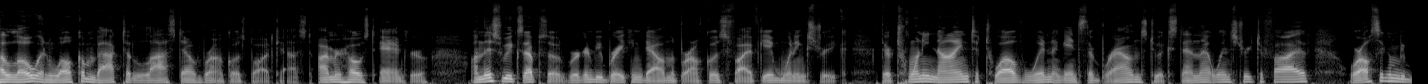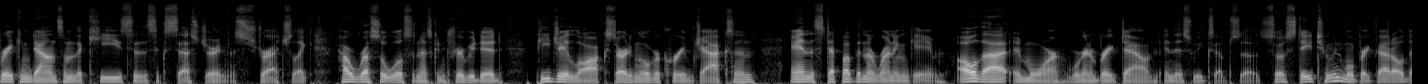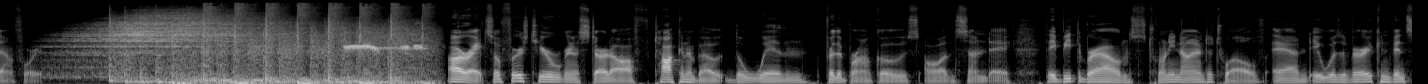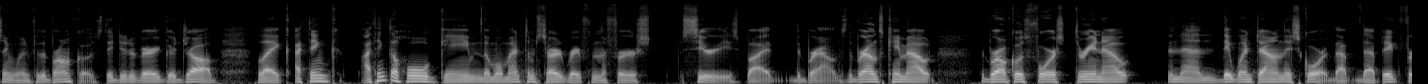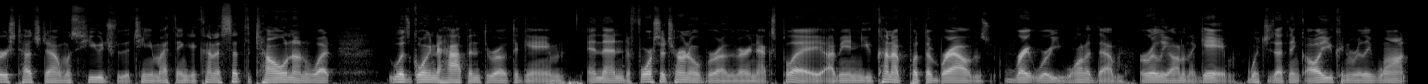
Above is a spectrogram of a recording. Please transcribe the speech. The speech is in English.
Hello and welcome back to the Last Down Broncos podcast. I'm your host, Andrew. On this week's episode, we're going to be breaking down the Broncos' five game winning streak, their 29 12 win against the Browns to extend that win streak to five. We're also going to be breaking down some of the keys to the success during the stretch, like how Russell Wilson has contributed, PJ Locke starting over Kareem Jackson, and the step up in the running game. All that and more we're going to break down in this week's episode. So stay tuned, we'll break that all down for you. All right, so first here we're going to start off talking about the win for the Broncos on Sunday. They beat the Browns 29 to 12 and it was a very convincing win for the Broncos. They did a very good job. Like I think I think the whole game, the momentum started right from the first series by the Browns. The Browns came out, the Broncos forced 3 and out and then they went down and they scored. That that big first touchdown was huge for the team. I think it kind of set the tone on what was going to happen throughout the game. And then to force a turnover on the very next play, I mean, you kind of put the Browns right where you wanted them early on in the game, which is, I think, all you can really want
